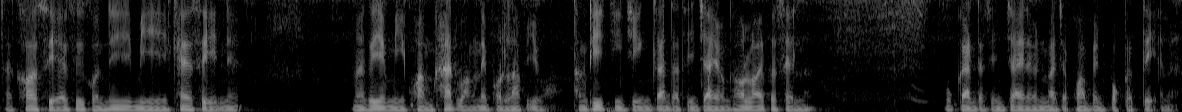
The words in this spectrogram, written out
แต่ข้อเสียคือคนที่มีแค่ศีลเนี่ยมันก็ยังมีความคาดหวังในผลลัพธ์อยู่ ทั้งที่จริง ๆ การตัดสินใจของเขาร้อยเปอร์เซ็นต์แล้วการตัดสินใจเนี่ยมันมาจากความเป็นปกติแหละ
